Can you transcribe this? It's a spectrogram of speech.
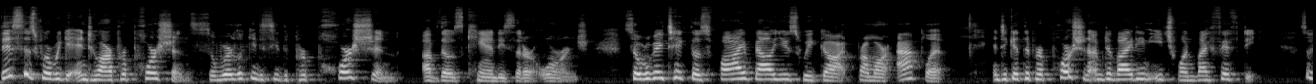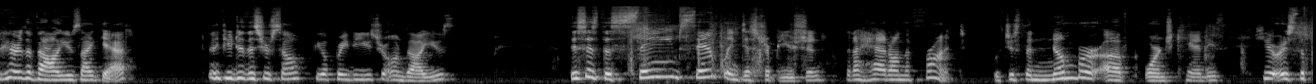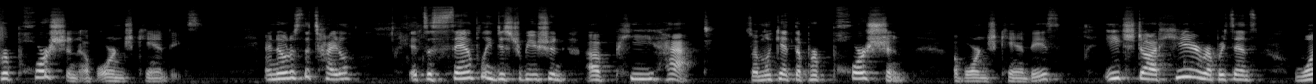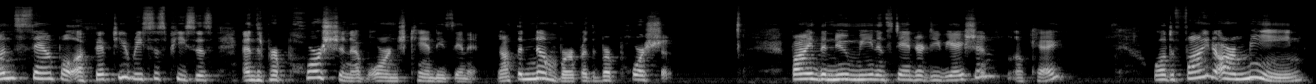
this is where we get into our proportions. So we're looking to see the proportion of those candies that are orange. So we're going to take those five values we got from our applet, and to get the proportion, I'm dividing each one by 50. So here are the values I get. And if you do this yourself, feel free to use your own values. This is the same sampling distribution that I had on the front with just the number of orange candies. Here is the proportion of orange candies. And notice the title. It's a sampling distribution of p hat. So I'm looking at the proportion of orange candies. Each dot here represents one sample of 50 Reese's Pieces and the proportion of orange candies in it. Not the number, but the proportion. Find the new mean and standard deviation. Okay. Well, to find our mean,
